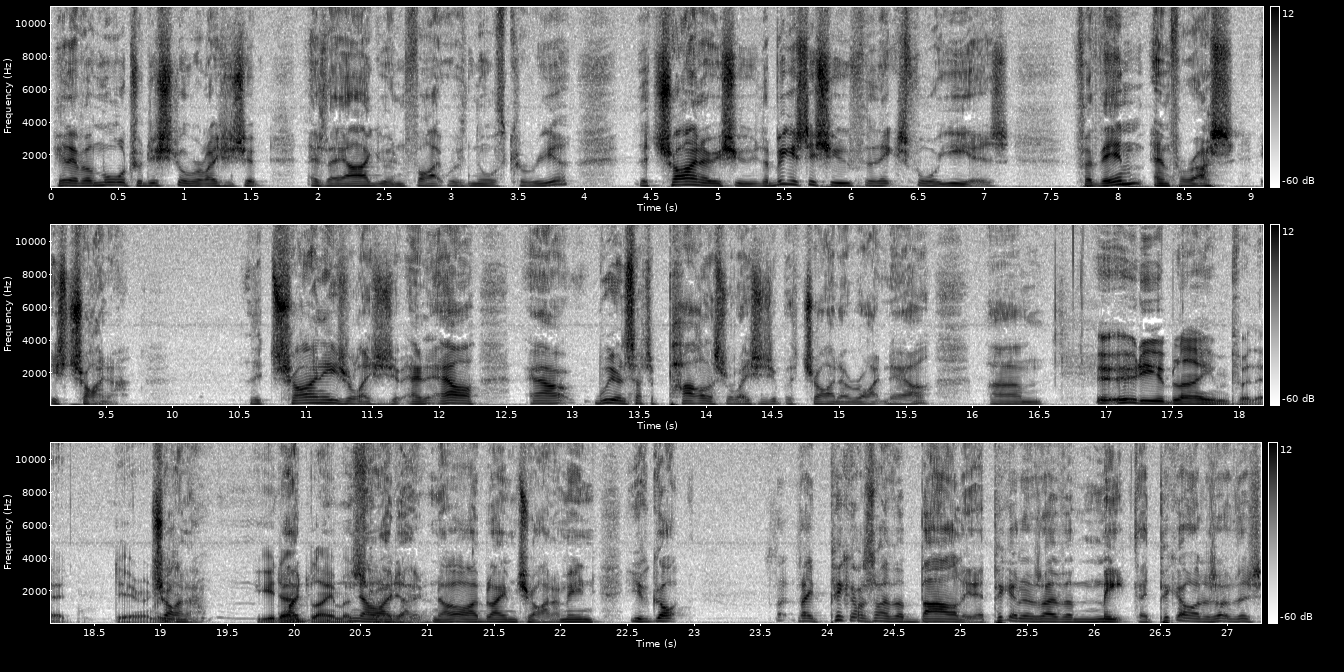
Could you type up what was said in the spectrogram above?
He'll have a more traditional relationship as they argue and fight with North Korea. The China issue, the biggest issue for the next four years, for them and for us, is China. The Chinese relationship and our our we're in such a parlous relationship with China right now. Um, who, who, do you blame for that, Derryn? China. You, you don't I, blame us. No, I don't. No, I blame China. I mean, you've got they pick on us over barley, they pick on us over meat, they pick on us over this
